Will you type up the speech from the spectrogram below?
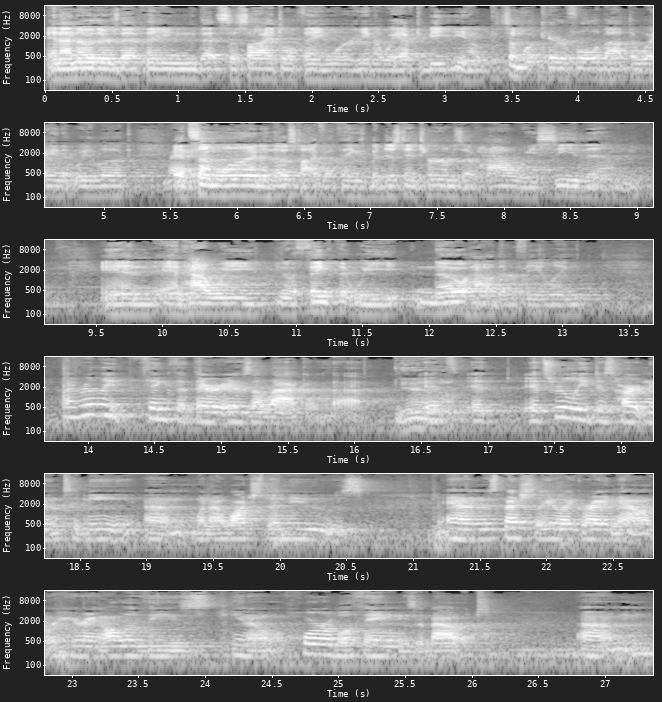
and I know there's that thing that societal thing where you know we have to be you know somewhat careful about the way that we look Right. at someone and those type of things, but just in terms of how we see them and and how we you know think that we know how they're feeling. I really think that there is a lack of that. Yeah. It's, it, it's really disheartening to me um, when I watch the news, and especially like right now, we're hearing all of these, you know, horrible things about um,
